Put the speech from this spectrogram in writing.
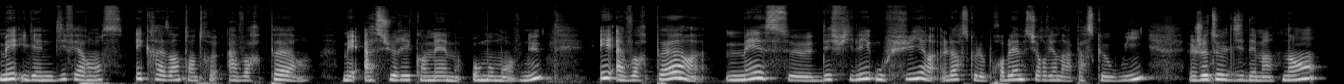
Mais il y a une différence écrasante entre avoir peur mais assurer quand même au moment venu, et avoir peur, mais se défiler ou fuir lorsque le problème surviendra. Parce que oui, je te le dis dès maintenant,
